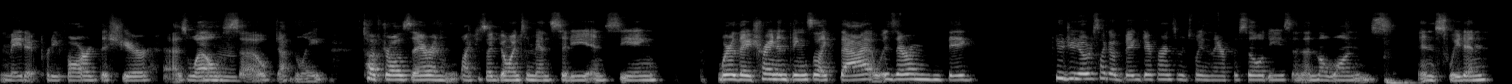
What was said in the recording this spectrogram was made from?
made it pretty far this year as well mm-hmm. so definitely tough draws there and like you said going to man city and seeing where they train and things like that is there a big did you notice like a big difference between their facilities and then the ones in Sweden?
